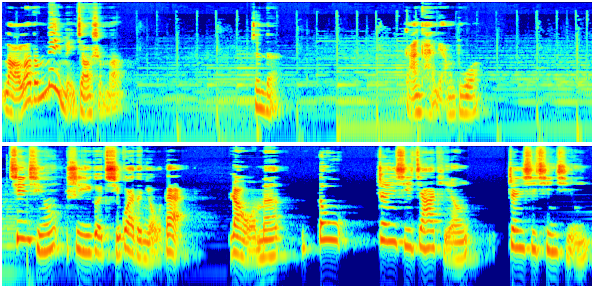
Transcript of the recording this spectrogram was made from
姥姥的妹妹叫什么？”真的感慨良多。亲情是一个奇怪的纽带，让我们都珍惜家庭，珍惜亲情，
